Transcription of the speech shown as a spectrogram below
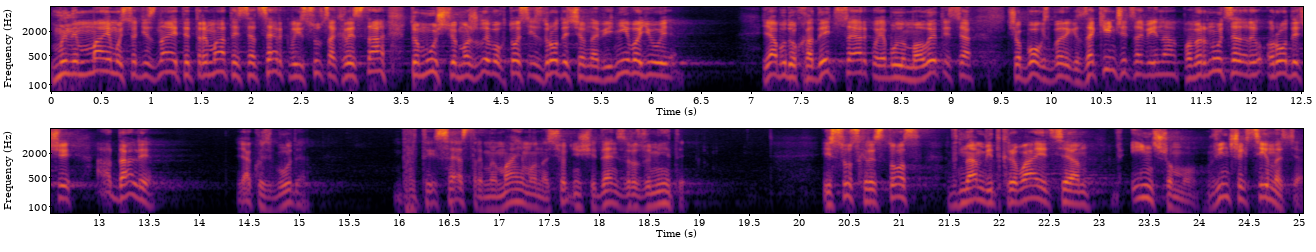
Ми не маємо сьогодні, знаєте, триматися церкви Ісуса Христа, тому що, можливо, хтось із родичів на війні воює. Я буду ходити в церкву, я буду молитися, щоб Бог зберіг. Закінчиться війна, повернуться родичі, а далі якось буде. Брати і сестри, ми маємо на сьогоднішній день зрозуміти. Ісус Христос нам відкривається в іншому, в інших цінностях.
